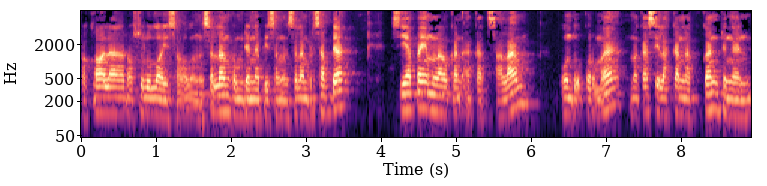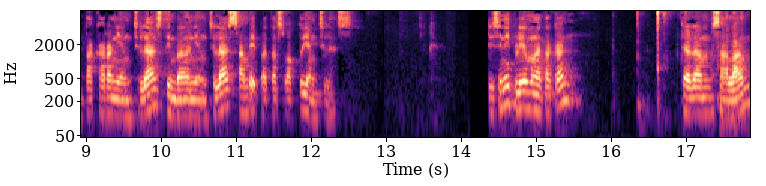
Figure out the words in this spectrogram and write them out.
Faqala Rasulullah SAW, kemudian Nabi SAW bersabda, siapa yang melakukan akad salam, untuk kurma, maka silahkan lakukan dengan takaran yang jelas, timbangan yang jelas, sampai batas waktu yang jelas. Di sini beliau mengatakan, dalam salam,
